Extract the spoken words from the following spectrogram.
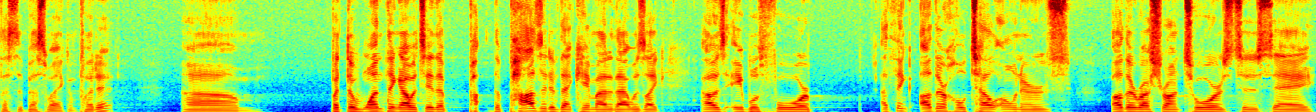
That's the best way I can put it. Um, but the one thing I would say that po- the positive that came out of that was like I was able for, I think other hotel owners, other restaurateurs to say,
